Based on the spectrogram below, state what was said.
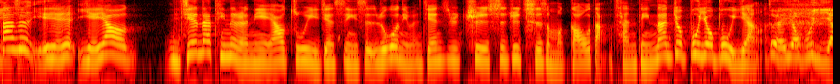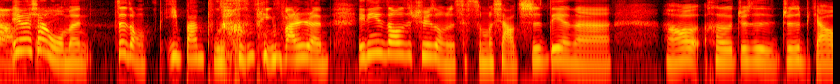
但是也也要。你今天在听的人，你也要注意一件事情是，如果你们今天去去是去吃什么高档餐厅，那就不又不一样了。对又不一样，因为像我们这种一般普通 平凡人，一定都是去什么什么小吃店啊，然后喝就是就是比较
